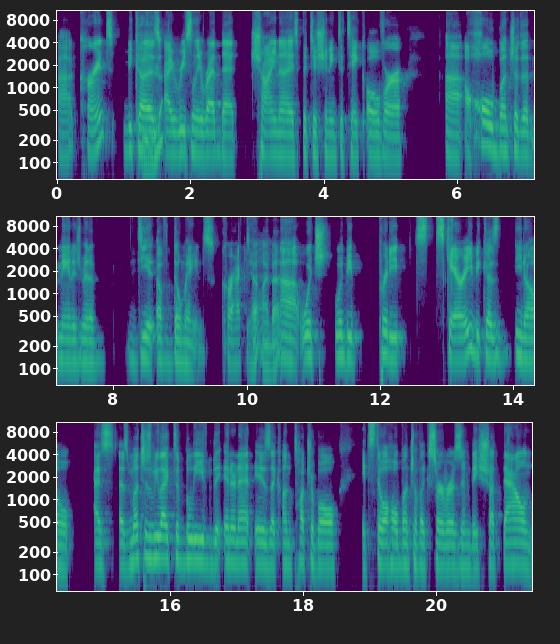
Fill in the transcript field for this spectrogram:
uh, current because I recently read that China is petitioning to take over uh, a whole bunch of the management of of domains, correct? yeah i bet Uh, which would be pretty scary because you know as as much as we like to believe the internet is like untouchable it's still a whole bunch of like servers and they shut down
